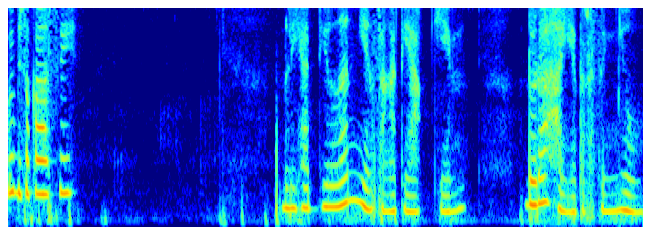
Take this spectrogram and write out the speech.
gue bisa kasih. Melihat Dylan yang sangat yakin, Dora hanya tersenyum.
